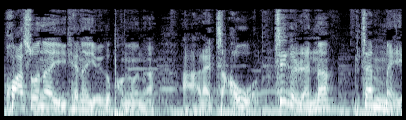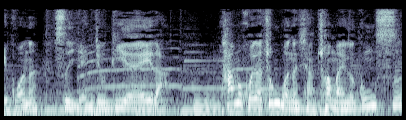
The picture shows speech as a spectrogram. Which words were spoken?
话说呢，以前呢，有一个朋友呢啊来找我，这个人呢在美国呢是研究 DNA 的。嗯，他们回到中国呢，想创办一个公司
